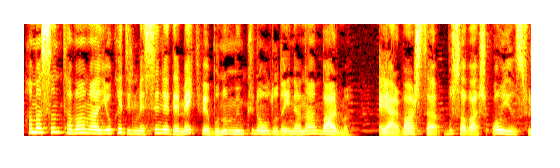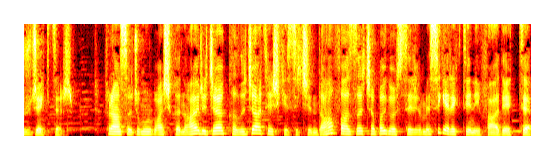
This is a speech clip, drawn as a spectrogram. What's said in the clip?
Hamas'ın tamamen yok edilmesi ne demek ve bunun mümkün olduğuna inanan var mı? Eğer varsa bu savaş 10 yıl sürecektir. Fransa Cumhurbaşkanı ayrıca kalıcı ateşkes için daha fazla çaba gösterilmesi gerektiğini ifade etti.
